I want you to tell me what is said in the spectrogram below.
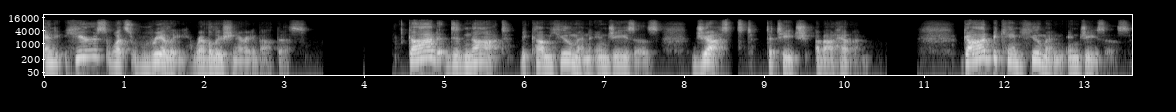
And here's what's really revolutionary about this God did not become human in Jesus just to teach about heaven. God became human in Jesus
